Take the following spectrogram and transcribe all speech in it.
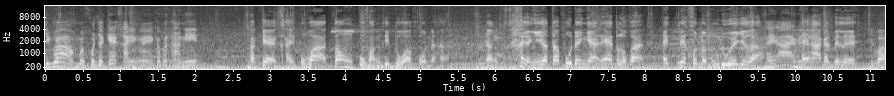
คิดว่ามันควรจะแก้ไขยังไงกับปัญหานี้ ถ้าแก้ไขผมว่าต้องปลูกฝังที่ตัวคนนะฮะอย่างถ้าอย่างนี้ก็ถ้าพูดในแง่แง่ตลกก็ให้เรียกคนมามุงดูเยอะๆอะให้อายไปเลย ให้อากันไปเลย คิดว่า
